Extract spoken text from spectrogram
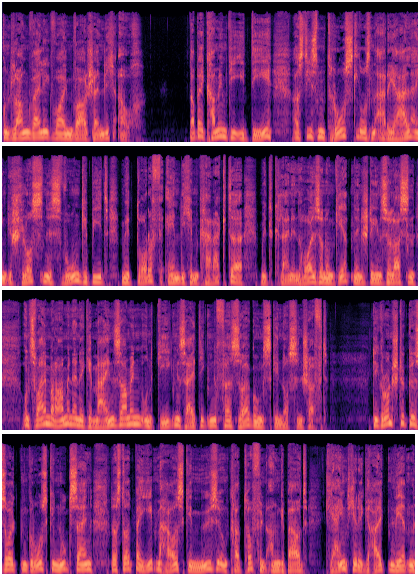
und langweilig war ihm wahrscheinlich auch. Dabei kam ihm die Idee, aus diesem trostlosen Areal ein geschlossenes Wohngebiet mit dorfähnlichem Charakter, mit kleinen Häusern und Gärten entstehen zu lassen, und zwar im Rahmen einer gemeinsamen und gegenseitigen Versorgungsgenossenschaft. Die Grundstücke sollten groß genug sein, dass dort bei jedem Haus Gemüse und Kartoffeln angebaut, Kleintiere gehalten werden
